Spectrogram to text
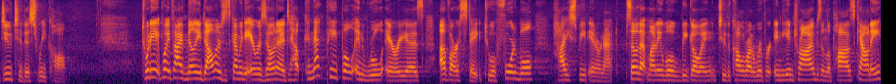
due to this recall. $28.5 million is coming to Arizona to help connect people in rural areas of our state to affordable, high-speed internet. Some of that money will be going to the Colorado River Indian tribes in La Paz County.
